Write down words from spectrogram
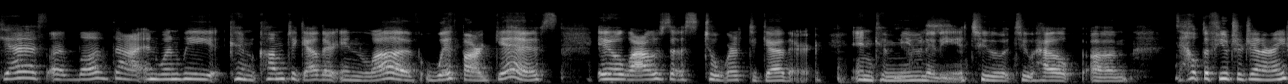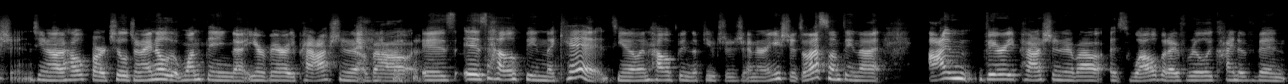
Yes, I love that. And when we can come together in love with our gifts, it allows us to work together in community yes. to to help um, to help the future generations. You know, to help our children. I know that one thing that you're very passionate about is is helping the kids. You know, and helping the future generation. So that's something that I'm very passionate about as well. But I've really kind of been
